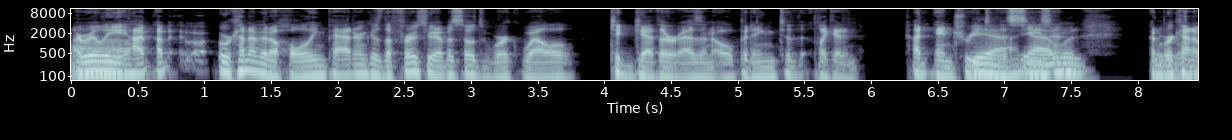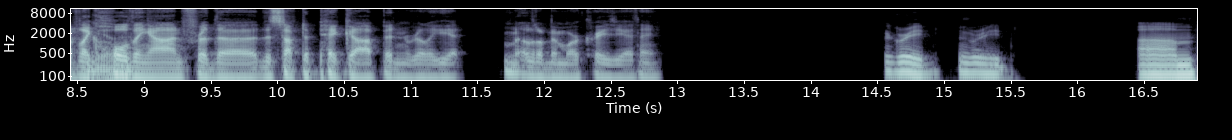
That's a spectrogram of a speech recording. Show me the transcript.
I really, Uh, I, I, we're kind of in a holding pattern because the first two episodes work well together as an opening to the, like an an entry to the season, it would- and we're kind of like Yeah. holding on for the the stuff to pick up and really get a little bit more crazy. I think. Agreed. Agreed. Um,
